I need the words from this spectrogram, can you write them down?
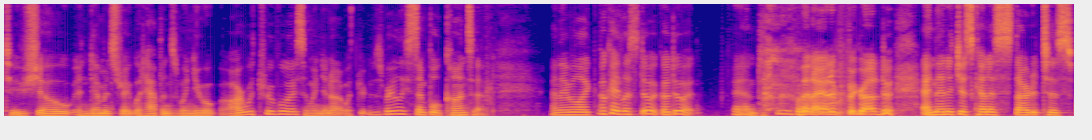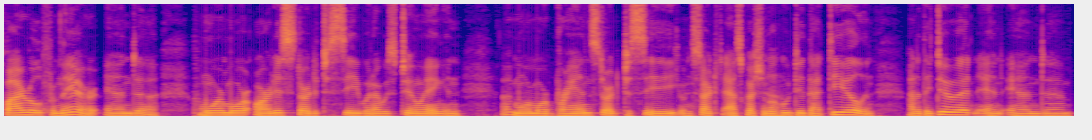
to show and demonstrate what happens when you are with True Voice and when you're not with True. It was a really simple concept. And they were like, okay, let's do it, go do it. And then I had to figure out how to do it. And then it just kind of started to spiral from there. And uh, more and more artists started to see what I was doing, and uh, more and more brands started to see and started to ask questions about who did that deal and how did they do it. And, and um,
